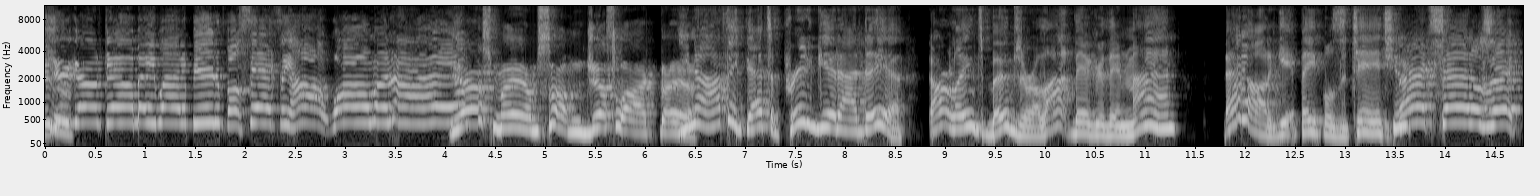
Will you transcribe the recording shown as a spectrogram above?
that Was neither. you gonna tell me what a beautiful, sexy, hot woman I am? Yes, ma'am. Something just like that. You know, I think that's a pretty good idea. Darlene's boobs are a lot bigger than mine. That ought to get people's attention. That settles it.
